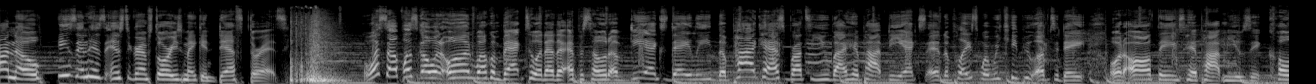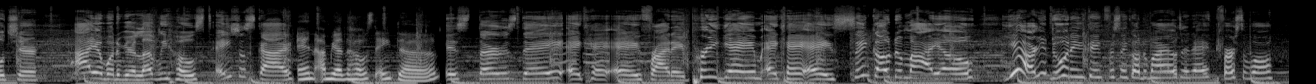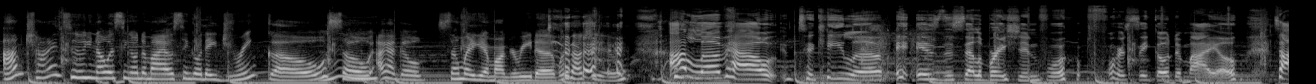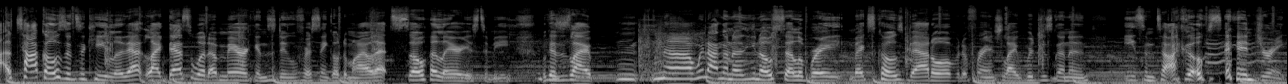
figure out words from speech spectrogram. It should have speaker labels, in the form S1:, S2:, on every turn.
S1: I know, he's in his Instagram stories making death threats. What's up? What's going on? Welcome back to another episode of DX Daily, the podcast brought to you by Hip Hop DX and the place where we keep you up to date on all things hip hop music, culture. I am one of your lovely hosts, Ashia Skye.
S2: And I'm your other host, A Dub.
S1: It's Thursday, aka Friday pregame, aka Cinco de Mayo. Yeah, are you doing anything for Cinco de Mayo today, first of all?
S2: I'm trying to. You know, it's Cinco de Mayo, Cinco de Drinko. Mm. So I gotta go somewhere to get a margarita. What about you?
S1: I love how tequila is the celebration for for Cinco de Mayo. Ta- tacos and tequila. That like that's what Americans do for Cinco de Mayo. That's so hilarious to me because it's like, mm, nah, we're not gonna, you know, celebrate Mexico's battle over the French. Like, we're just gonna eat some tacos and drink.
